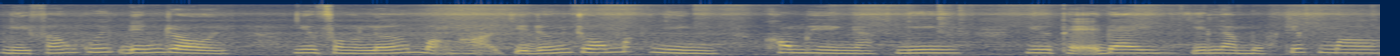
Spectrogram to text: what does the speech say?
ngày phán quyết đến rồi nhưng phần lớn bọn họ chỉ đứng trốn mắt nhìn, không hề ngạc nhiên, như thể đây chỉ là một giấc mơ.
